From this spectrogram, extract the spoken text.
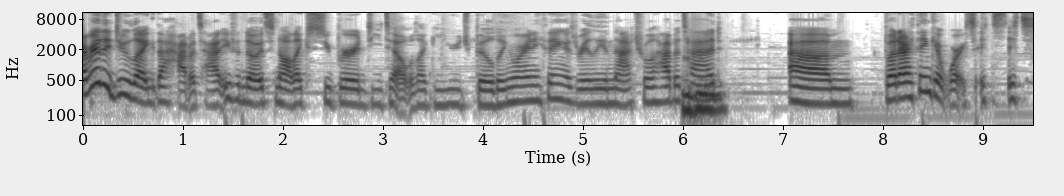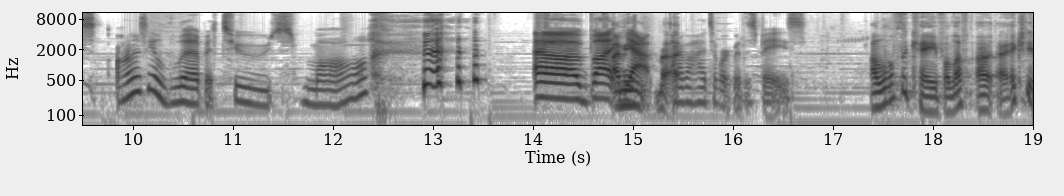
I really do like the habitat, even though it's not like super detailed with like a huge building or anything. It's really a natural habitat. Um, but I think it works. It's it's honestly a little bit too small. uh, but I mean, yeah, but- I had to work with the space. I love the cave. I love. I I actually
